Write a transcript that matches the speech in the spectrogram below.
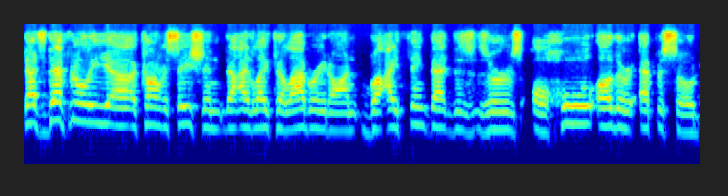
that's definitely a conversation that I'd like to elaborate on. But I think that deserves a whole other episode,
